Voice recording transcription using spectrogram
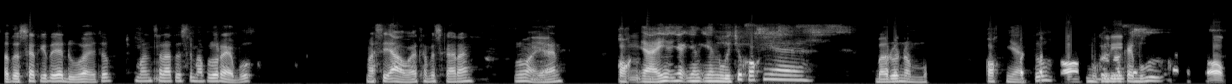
satu set gitu ya dua itu cuma seratus lima puluh ribu masih awet sampai sekarang. Lumayan. Koknya yang, yang yang yang lucu koknya. Baru nemu. Koknya tuh Oh, bukan beli pakai bulu. kok.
